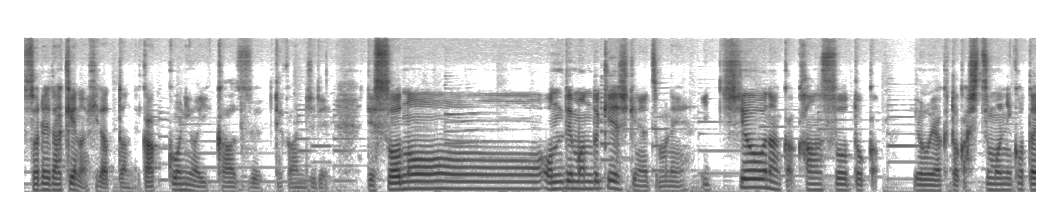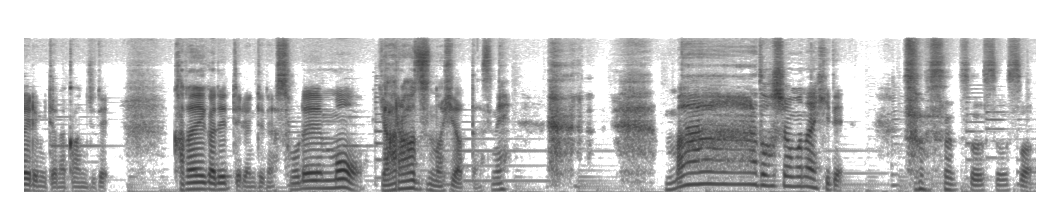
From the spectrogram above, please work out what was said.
それだけの日だったんで、学校には行かずって感じで。で、その、オンデマンド形式のやつもね、一応なんか感想とか、要約とか質問に答えるみたいな感じで、課題が出てるんでね、それもやらずの日だったんですね。まあ、どうしようもない日で。そうそうそうそうそう。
